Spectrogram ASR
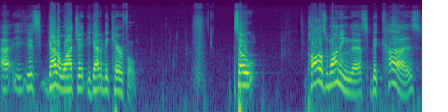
uh, you just got to watch it. You got to be careful. So, Paul's wanting this because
